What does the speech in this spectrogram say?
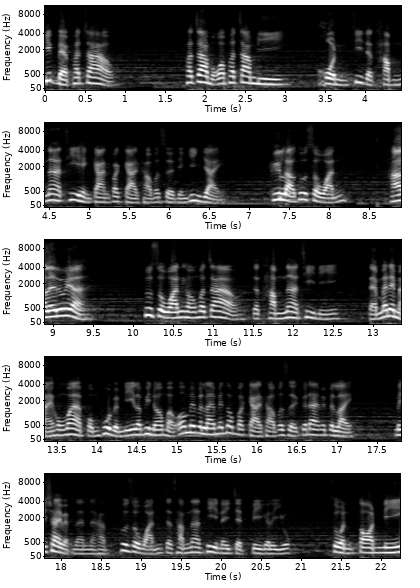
คิดแบบพระเจ้า พระเจ้าบอกว่าพระเจ้ามีคนที่จะทำหน้าที่แห่งการประกาศข่าวประเสริฐอย่างยิ่งใหญ่ คือเหล่าทูตสวรรค์ฮาเลลูยาทูตสวรรค์ของพระเจ้าจะทำหน้าที่นี้ แต่ไม่ได้หมายความว่าผมพูดแบบนี้แล้วพี่น้องบอกโอ้ไม่เป็นไรไม่ต้องประกาศข่าวประเสริฐก็ได้ไม่เป็นไรไม่ใช่แบบนั้นนะครับทูตสวรรค์จะทำหน้าที่ใน 7 ปีกาลยุคส่วนตอนนี้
